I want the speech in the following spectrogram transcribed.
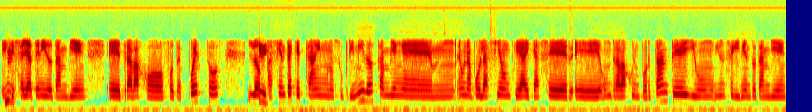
el que mm. se haya tenido también eh, trabajos fotoexpuestos, los pacientes que están inmunosuprimidos también es una población que hay que hacer eh, un trabajo importante y un, y un, seguimiento también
